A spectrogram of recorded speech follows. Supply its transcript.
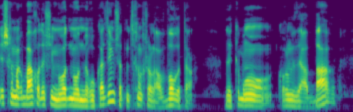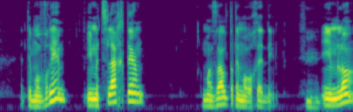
יש לכם ארבעה חודשים מאוד מאוד מרוכזים שאתם צריכים עכשיו לעבור את ה... זה כמו, קוראים לזה הבר, אתם עוברים, אם הצלחתם, מזל אתם עורכי דין. אם לא,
